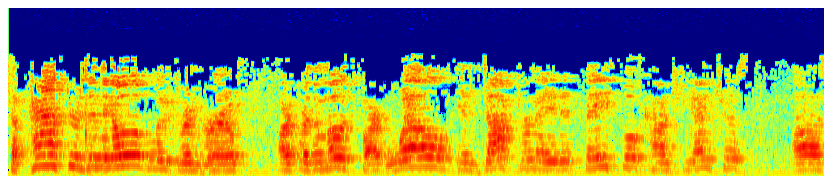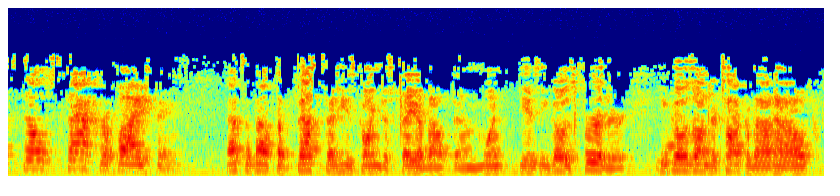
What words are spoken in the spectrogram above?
The pastors in the old Lutheran group are, for the most part, well indoctrinated, faithful, conscientious, uh, self-sacrificing. That's about the best that he's going to say about them. When as he goes further, he goes on to talk about how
